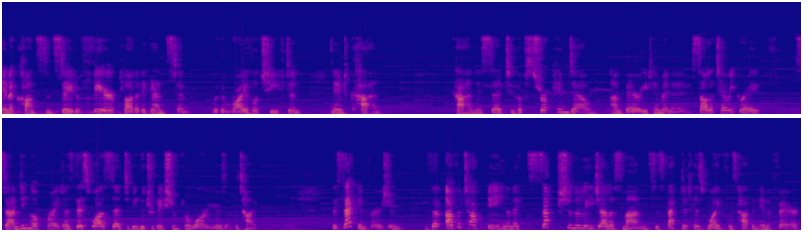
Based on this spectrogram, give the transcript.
in a constant state of fear, plotted against him with a rival chieftain named Cahan. Cahan is said to have struck him down and buried him in a solitary grave, standing upright, as this was said to be the tradition for warriors at the time. The second version is that Abhartach, being an exceptionally jealous man, suspected his wife was having an affair,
